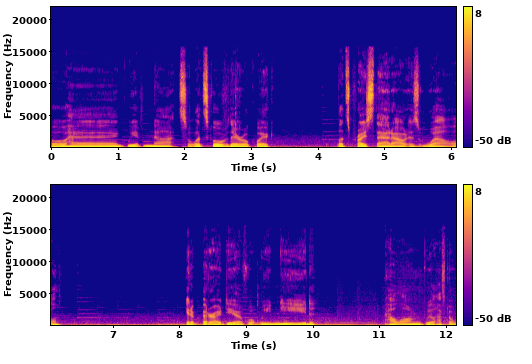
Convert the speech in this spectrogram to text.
Bohag, we have not. So let's go over there real quick. Let's price that out as well. Get a better idea of what we need. How long we'll have to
